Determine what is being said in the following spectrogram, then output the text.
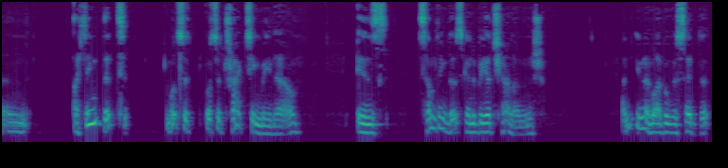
And I think that what's what's attracting me now is something that's going to be a challenge. And you know, I've always said that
